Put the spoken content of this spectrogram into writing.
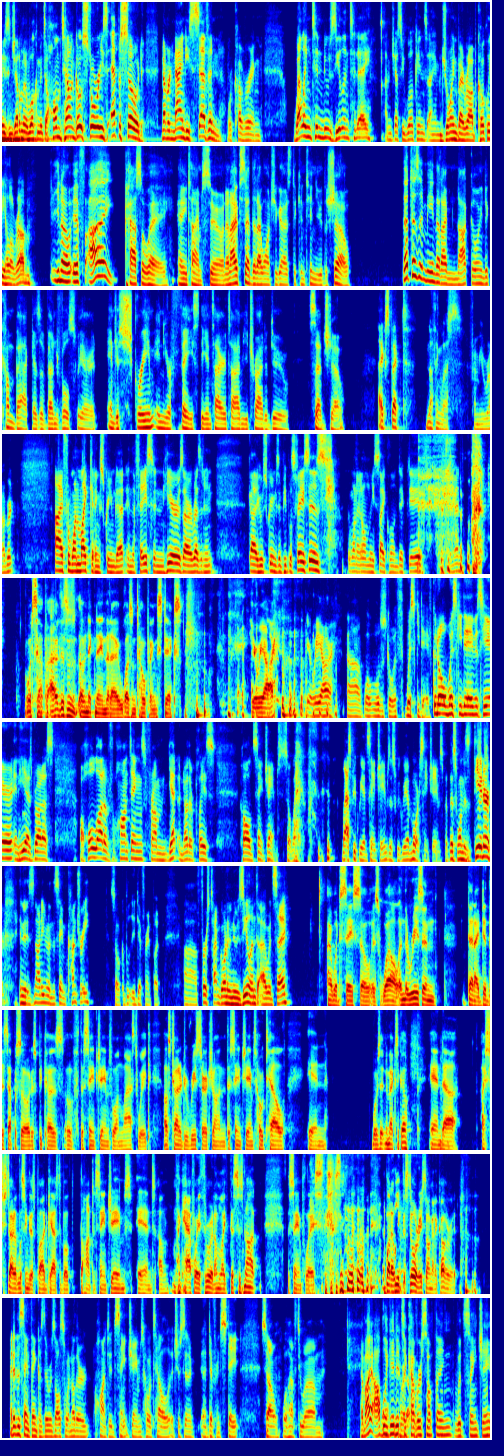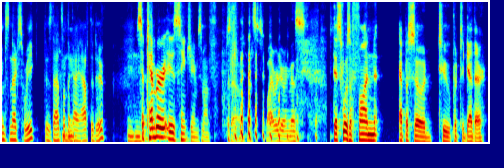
Ladies and gentlemen? Welcome into Hometown Ghost Stories episode number 97. We're covering Wellington, New Zealand today. I'm Jesse Wilkins. I am joined by Rob Coakley. Hello, Rob. You know, if I pass away anytime soon, and I've said that I want you guys to continue the show, that doesn't mean that I'm not going to come back as a vengeful spirit and just scream in your face the entire time you try to do said show. I expect nothing less from you, Robert. I, for one, like getting screamed at in the face. And here is our resident guy who screams in people's faces, the one and only Cyclone Dick Dave. What's up? I, this is a nickname that I wasn't hoping sticks. here we are. here we are. Uh, well, we'll just go with Whiskey Dave. Good old Whiskey Dave is here, and he has brought us a whole lot of hauntings from yet another place called St. James. So like last week we had St. James. This week we have more St. James, but this one is a theater and it is not even in the same country. So completely different. But uh, first time going to New Zealand, I would say. I would say so as well. And the reason that I did this episode is because of the St. James one last week. I was trying to do research on the St. James Hotel in, where was it, New Mexico? And mm-hmm. uh, I just started listening to this podcast about the haunted St. James, and I'm like halfway through it. I'm like, this is not the same place, but I like the story, so I'm going to cover it. I did the same thing because there was also another haunted St. James hotel. It's just in a, a different state, so we'll have to. um Am I obligated to, to cover something with St. James next week? Is that something mm-hmm. I have to do? Mm-hmm. September is St. James month, so that's why we're doing this. This was a fun episode to put together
